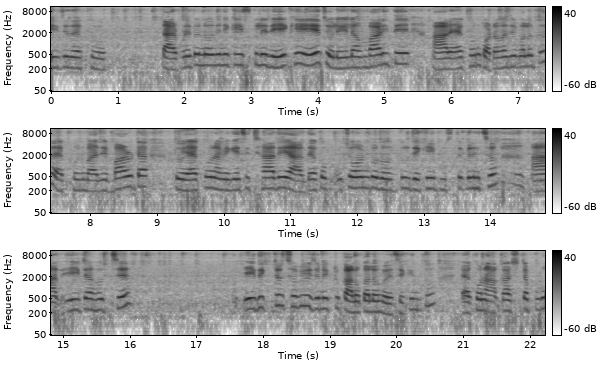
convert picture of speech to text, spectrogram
এই যে দেখো, তারপরে তো নন্দিনীকে স্কুলে রেখে চলে এলাম বাড়িতে। আর এখন কটা বাজে বলো তো? এখন বাজে বারোটা। তো এখন আমি গেছি ছাদে। আর দেখো, প্রচণ্ড রোদ্দুর দেখেই বুঝতে পেরেছ। আর এইটা হচ্ছে, এই দিকটার ছবি ওই জন্য একটু কালো কালো হয়েছে। কিন্তু এখন আকাশটা পুরো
